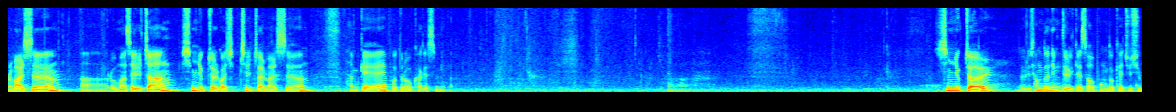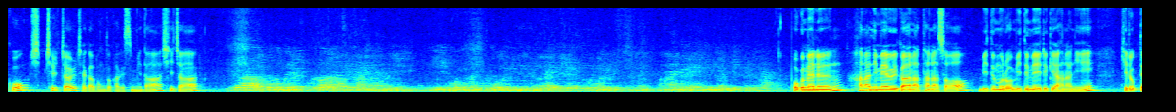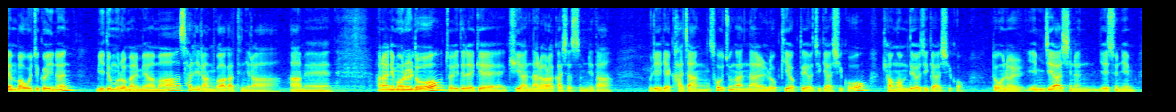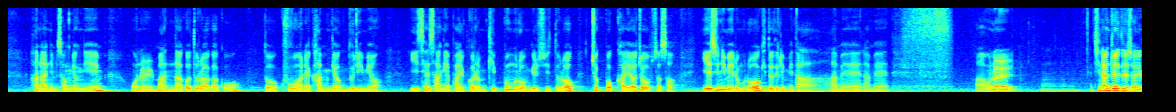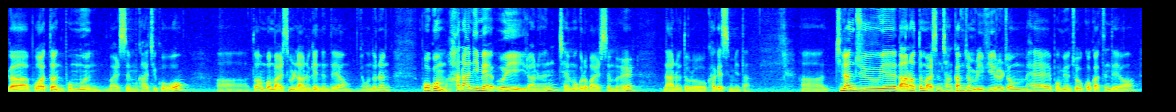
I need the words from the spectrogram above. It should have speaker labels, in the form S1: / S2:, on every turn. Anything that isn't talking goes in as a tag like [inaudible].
S1: 오늘 말씀 아, 로마서 1장 16절과 17절 말씀 함께 보도록 하겠습니다. 16절 우리 성도님들께서 봉독해 주시고 17절 제가 봉독하겠습니다. 시작. 복음에는 하나님의 의가 나타나서 믿음으로 믿음에 이르게 하나니 기록된 바 오직 의는 믿음으로 말미암아 살리람과 같으니라. 아멘. 하나님 오늘도 저희들에게 귀한 날 허락하셨습니다. 우리에게 가장 소중한 날로 기억되어지게 하시고 경험되어지게 하시고 또 오늘 임재하시는 예수님 하나님 성령님 오늘 만나고 돌아가고 또 구원의 감격 누리며 이 세상의 발걸음 기쁨으로 옮길 수 있도록 축복하여 주옵소서. 예수님의 이름으로 기도드립니다. 아멘, 아멘. 아, 오늘 음, 지난주에도 저희가 보았던 본문 말씀 가지고 어, 또 한번 말씀을 나누겠는데요. 오늘은 복음 하나님의 의라는 제목으로 말씀을 나누도록 하겠습니다. 아, 지난주에 나눴던 말씀 잠깐 좀 리뷰를 좀 해보면 좋을 것 같은데요.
